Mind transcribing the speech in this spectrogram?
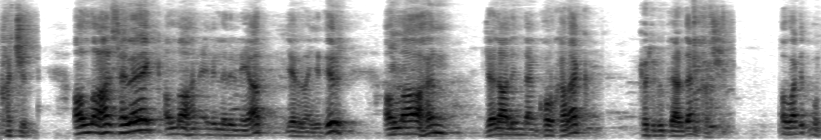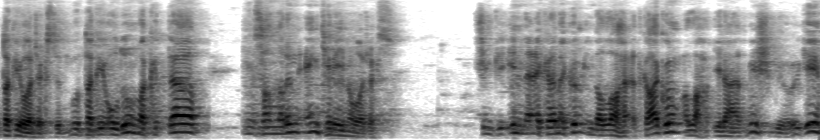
kaçın. Allah'ı severek Allah'ın emirlerini yap. Yerine getir. Allah'ın celalinden korkarak kötülüklerden kaçın. O vakit muttaki olacaksın. Muttaki olduğun vakitte insanların en kerimi olacaksın. Çünkü inne ekremeküm indallahi etkakum Allah ilan etmiş diyor ki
